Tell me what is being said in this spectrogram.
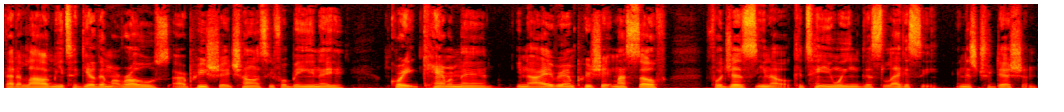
that allowed me to give them a rose. I appreciate Chauncey for being a great cameraman. You know, I even appreciate myself for just you know continuing this legacy and this tradition.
